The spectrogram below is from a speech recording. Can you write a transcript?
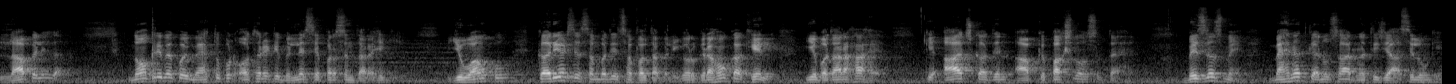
लाभ मिलेगा। नौकरी में कोई महत्वपूर्ण अथॉरिटी मिलने से प्रसन्नता रहेगी। युवाओं को करियर से संबंधित सफलता मिलेगी। और ग्रहों का खेल ये बता रहा है कि आज का दिन आपके पक्ष में हो सकता है। बिज़नेस में मेहनत के अनुसार नतीजे हासिल होंगे।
